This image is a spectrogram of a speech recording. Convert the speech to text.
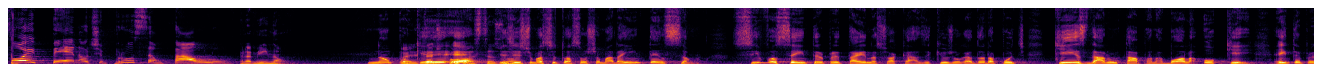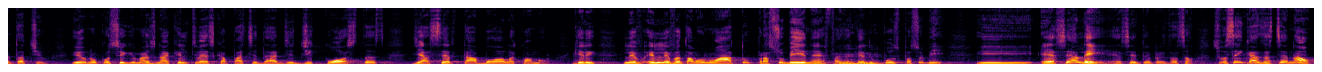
Foi pênalti para o São Paulo. Para mim, não. Não, Ele porque tá de é, costas, ó. existe uma situação chamada intenção. Se você interpretar aí na sua casa que o jogador da ponte quis dar um tapa na bola, ok, é interpretativo. Eu não consigo imaginar que ele tivesse capacidade de costas de acertar a bola com a mão. Que ele, ele levanta a mão no ato para subir, né? Faz aquele Uhum. impulso para subir. E essa é a lei, essa é a interpretação. Se você em casa disser, não,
